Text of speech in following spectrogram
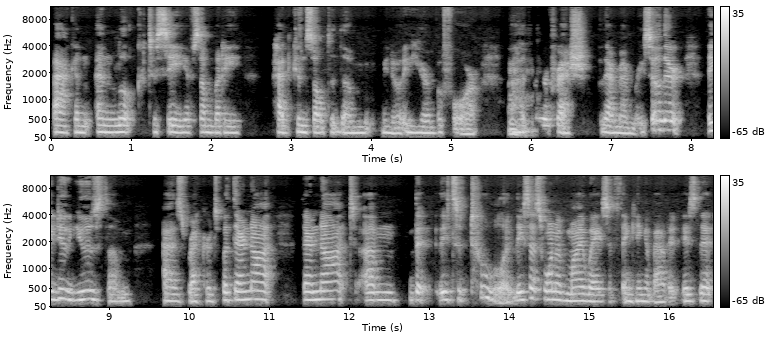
back and, and look to see if somebody had consulted them, you know, a year before uh, mm-hmm. to refresh their memory. So they they do use them as records, but they're not they're not um, that it's a tool at least that's one of my ways of thinking about it is that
